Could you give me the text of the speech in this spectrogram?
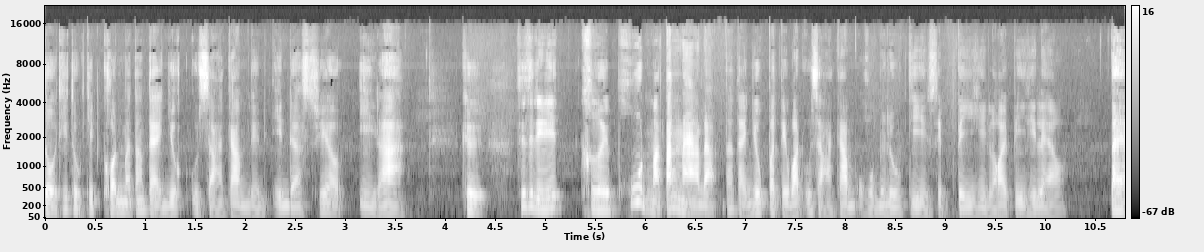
ตัวที่ถูกคิดค้นมาตั้งแต่ยุคอุตสาหกรรมหรือ industrial era คือ ทฤษฎีนี้เคยพูดมาตั้งนานแล้วตั้งแต่ยุคปฏิวัติอุตสาหกรรมโอ้โหไม่รู้กี่สิบปีกี่ร้อยปีที่แล้ว แต่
